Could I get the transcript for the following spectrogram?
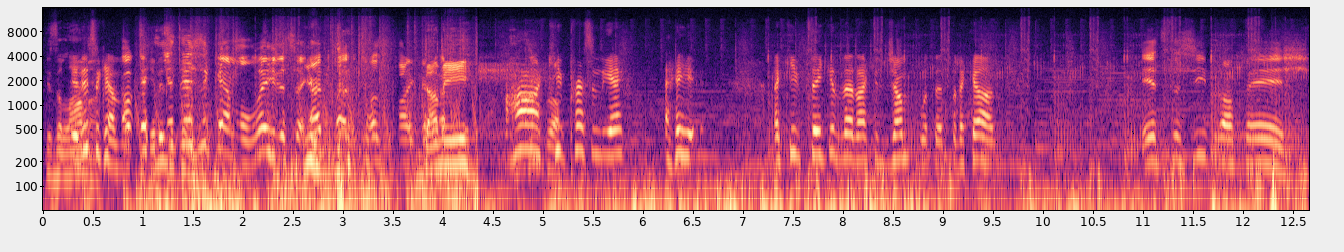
He's a llama. It is a camel. Oh, it's, It is a it is a camel. Wait a second. I thought it was like Dummy. Ah, I keep pressing the X. I, I keep thinking that I can jump with it, but I can't. It's the zebra fish.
